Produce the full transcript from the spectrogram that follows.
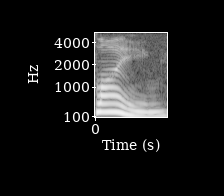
flying.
